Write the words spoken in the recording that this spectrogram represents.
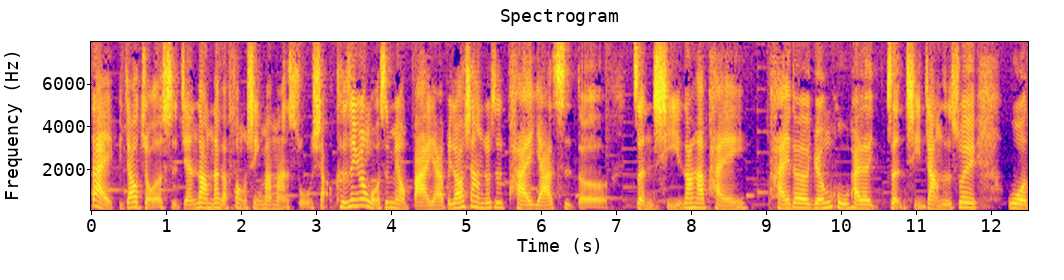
戴比较久的时间，让那个缝隙慢慢缩小。可是因为我是没有拔牙，比较像就是排牙齿的整齐，让它排排的圆弧排的整齐这样子，所以我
